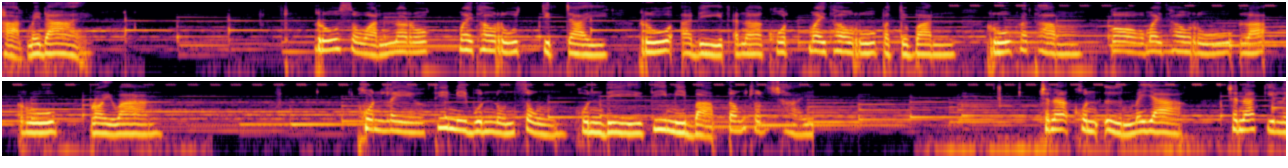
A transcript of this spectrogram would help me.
ขาดไม่ได้ รู้สวรรค์นรกไม่เท่ารู้จิตใจ รู้อดีตอนาคตไม่เท่ารู้ปัจจุบัน รู้พระธรรมก็ไม่เท่ารู้ละรู้ปล่อยวาง คนเลวที่มีบุญหนุนส่ง คนดีที่มีบาปต้องชดใช้ ชนะคนอื่นไม่ยาก ชนะกิเล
